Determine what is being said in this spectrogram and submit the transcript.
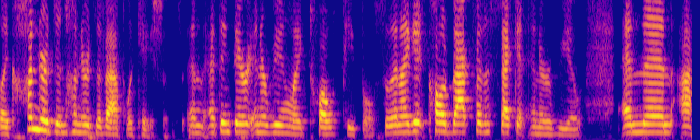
like hundreds and hundreds of applications. And I think they're interviewing like 12 people. So then I get called back for the second interview. And then, I,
